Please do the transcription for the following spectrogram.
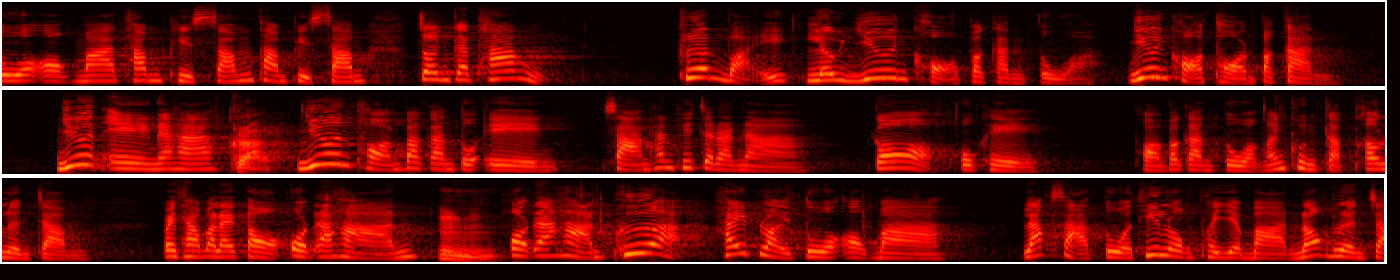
ตัวออกมาทำผิดซ้ำทำผิดซ้ำจนกระทั่งเคลื่อนไหวแล้วยื่นขอประกันตัว ยื่นขอถอนประกัน ยื่นเองนะคะ ครับยื่นถอนประกันตัวเองศาลท่านพิจารณา ก็โอเค ถอนประกันตัวงั้นคุณกลับเข้าเรือนจำไปทำอะไรต่ออดอาหาร อืม อดอาหารเพื่อให้ปล่อยตัวออกมา รักษาตัวที่โรงพยาบาลนอกเรือนจ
